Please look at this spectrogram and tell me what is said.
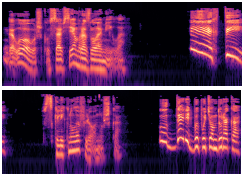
Головушку совсем разломила». «Эх ты!» — вскликнула Фленушка. «Ударить бы путем дурака!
